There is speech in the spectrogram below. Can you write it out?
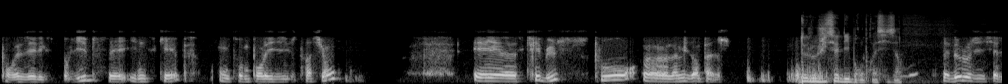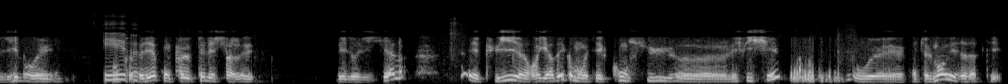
pour réaliser l'expo libre, c'est Inkscape pour les illustrations et euh, Scribus pour euh, la mise en page. Deux logiciels libres, on précise. Hein. C'est deux logiciels libres, oui. Et ça veut dire qu'on peut télécharger les logiciels et puis regarder comment ont été conçus les fichiers ou éventuellement les adapter.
